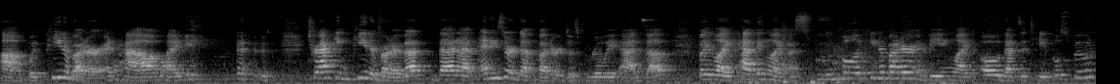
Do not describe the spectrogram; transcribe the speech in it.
um, with peanut butter and how like tracking peanut butter that that uh, any sort of nut butter just really adds up. But like having like a spoonful of peanut butter and being like oh that's a tablespoon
